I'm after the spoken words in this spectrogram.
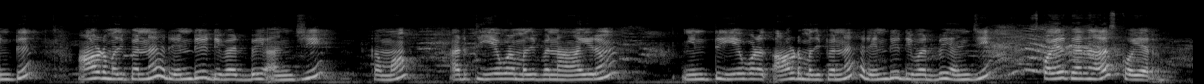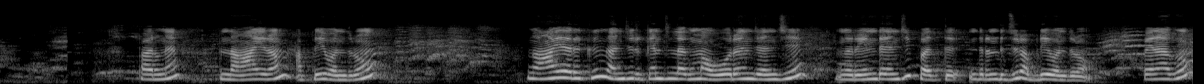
இன்ட்டு ஆரோட மதிப்பு என்ன? ரெண்டு டிவைட் பை அஞ்சு கம்மா அடுத்து ஏவோட மதிப்பு என்ன? ஆயிரம் இன்ட்டு ஏவோட ஆரோட மதிப்பு என்ன? ரெண்டு டிவைட் பை அஞ்சு ஸ்கொயர் கேட்கறதுனால ஸ்கொயர் பாருங்கள் இந்த ஆயிரம் அப்படியே வந்துடும் இங்கே ஆயிரம் இருக்குது இங்கே அஞ்சு இருக்குன்னு கேன்சல் ஆகுமா ஒரு அஞ்சு அஞ்சு இங்கே ரெண்டு அஞ்சு பத்து. இந்த ரெண்டு ஜீரோ அப்படியே வந்துடும் இப்போ என்னாகும்?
